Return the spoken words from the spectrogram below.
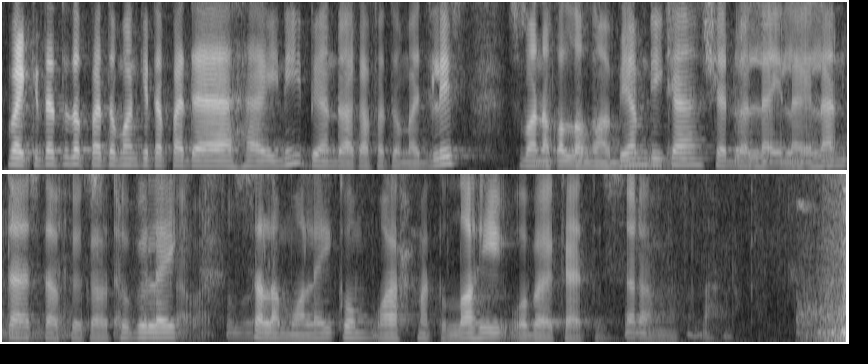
Baik, kita tutup pertemuan kita pada hari ini dengan doa kafatul majlis. Subhanakallahumma bihamdika, syahadu an la ilaha illa anta, astaghfiruka wa atubu ilaik. Assalamualaikum warahmatullahi wabarakatuh. Assalamualaikum warahmatullahi wabarakatuh.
